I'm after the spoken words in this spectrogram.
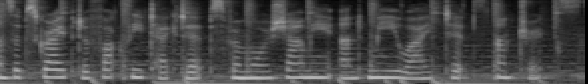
and subscribe to Foxy Tech Tips for more Xiaomi and MIUI tips and tricks.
